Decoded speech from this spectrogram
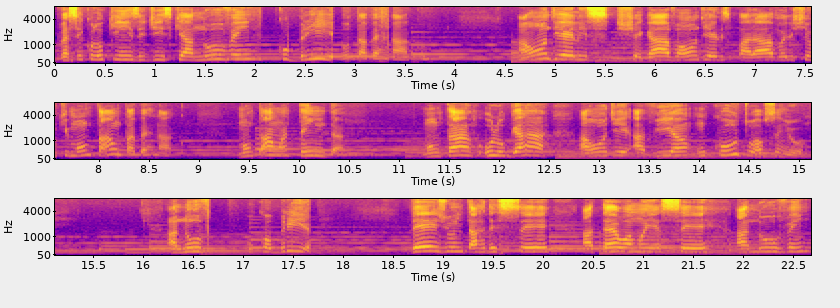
Versículo 15 diz que a nuvem cobria o tabernáculo. Aonde eles chegavam, aonde eles paravam, eles tinham que montar um tabernáculo, montar uma tenda, montar o lugar aonde havia um culto ao Senhor. A nuvem o cobria. Desde o entardecer até o amanhecer, a nuvem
